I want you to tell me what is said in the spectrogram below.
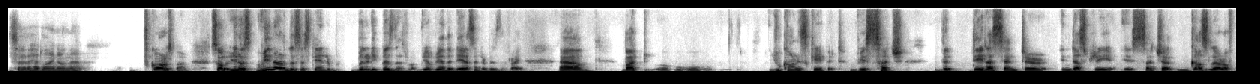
sort of the headline on that? Of course, man. So, you know, we're not in the sustainability business. We're, we're in the data center business, right? Um, but you can't escape it. We're such, the data center industry is such a guzzler of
